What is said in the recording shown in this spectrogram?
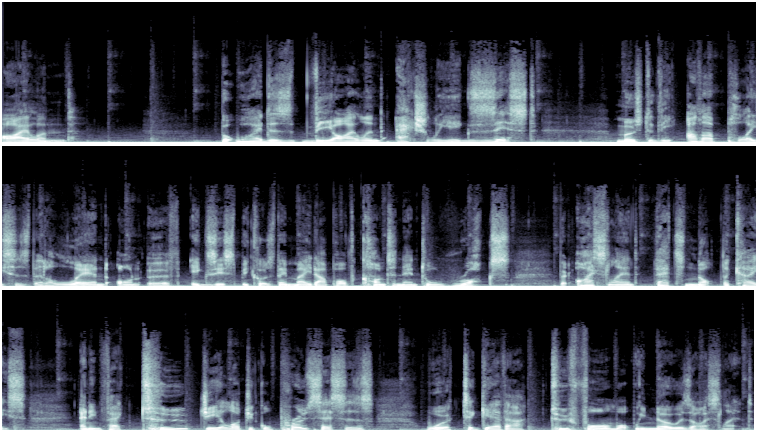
island. But why does the island actually exist? Most of the other places that are land on Earth exist because they're made up of continental rocks. But Iceland, that's not the case. And in fact, two geological processes work together to form what we know as Iceland.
